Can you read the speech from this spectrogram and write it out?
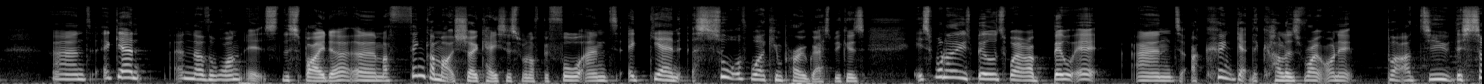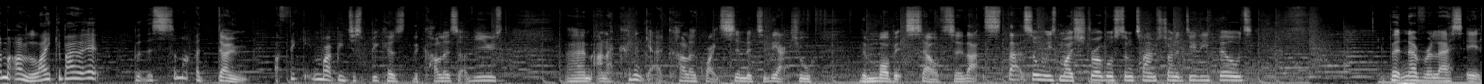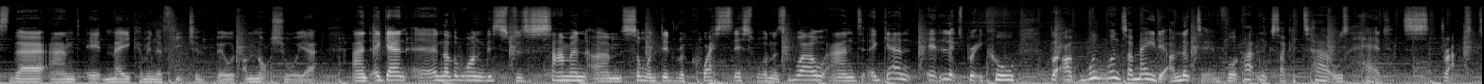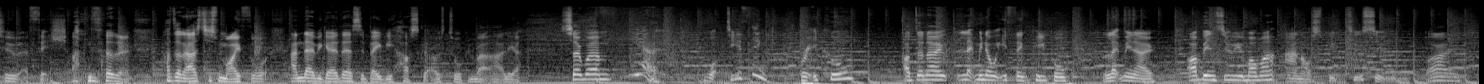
And again, another one. It's the spider. Um, I think I might showcase this one off before, and again, a sort of work in progress because it's one of those builds where I built it and I couldn't get the colours right on it, but I do. There's something I like about it, but there's some I don't. I think it might be just because the colours that I've used um, and I couldn't get a color quite similar to the actual the mob itself so that's that's always my struggle sometimes trying to do these builds but nevertheless it's there and it may come in a future build. I'm not sure yet. And again another one this was a salmon. Um, someone did request this one as well. And again it looks pretty cool. But I, once i made it i looked at it and thought that looks like a turtle's head strapped to a fish. I don't know. I don't know. That's just my thought. And there we go. There's the baby husk that i was talking about earlier. So, um, yeah, what do you think? Pretty cool? I don't know. Let me know what you think, people. Let me know. I've been Zu-Wii Mama, and I'll speak to you soon. Bye.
